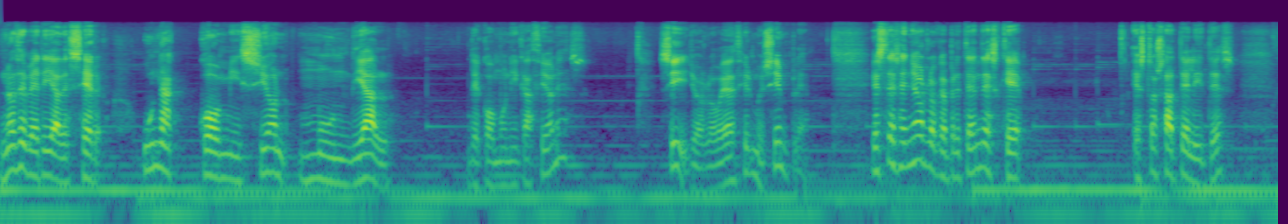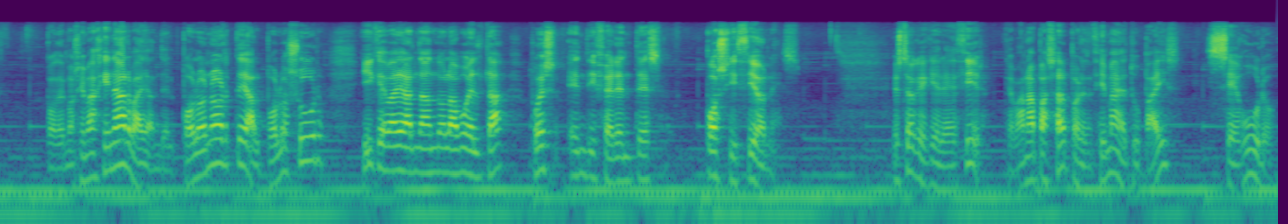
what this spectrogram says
no debería de ser una comisión mundial de comunicaciones? Sí, yo os lo voy a decir muy simple. Este señor lo que pretende es que estos satélites, podemos imaginar, vayan del polo norte al polo sur y que vayan dando la vuelta pues en diferentes posiciones. ¿Esto qué quiere decir? Que van a pasar por encima de tu país, seguro.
